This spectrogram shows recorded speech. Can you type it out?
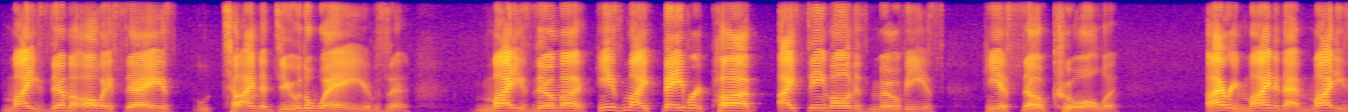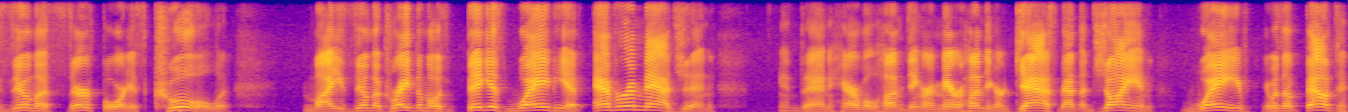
Mighty Zuma always says, time to do the waves. Mighty Zuma, he's my favorite pub. I seen all of his movies. He is so cool. I reminded that Mighty Zuma surfboard is cool. Mighty Zuma created the most biggest wave he have ever imagined. And then Harold Humdinger and Mayor Humdinger gasped at the giant wave. It was about to,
